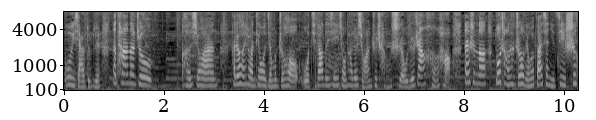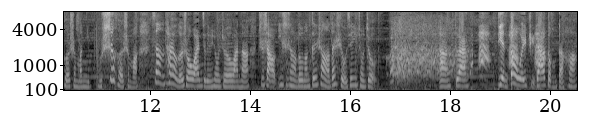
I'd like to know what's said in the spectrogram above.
固一下，对不对？那他呢就。很喜欢，他就很喜欢听我节目。之后我提到的一些英雄，他就喜欢去尝试。我觉得这样很好。但是呢，多尝试之后，你会发现你自己适合什么，你不适合什么。像他有的时候玩几个英雄，觉得玩的至少意识上都能跟上了。但是有些英雄就，啊，对吧？点到为止，大家懂的哈。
